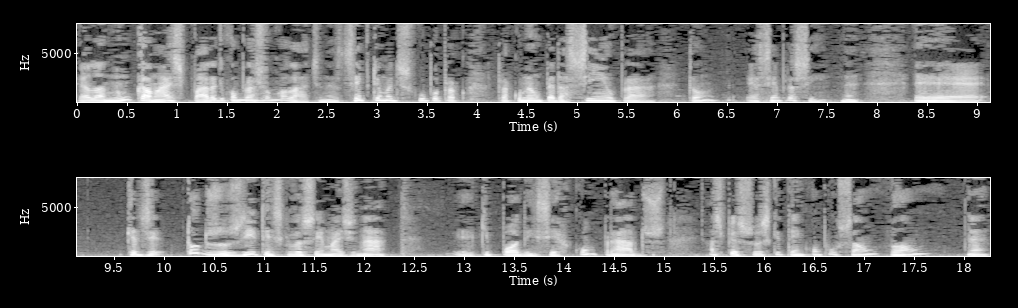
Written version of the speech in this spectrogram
ela nunca mais para de comprar chocolate, né? Sempre tem uma desculpa para comer um pedacinho, para então é sempre assim, né? É, quer dizer, todos os itens que você imaginar eh, que podem ser comprados, as pessoas que têm compulsão vão, né?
